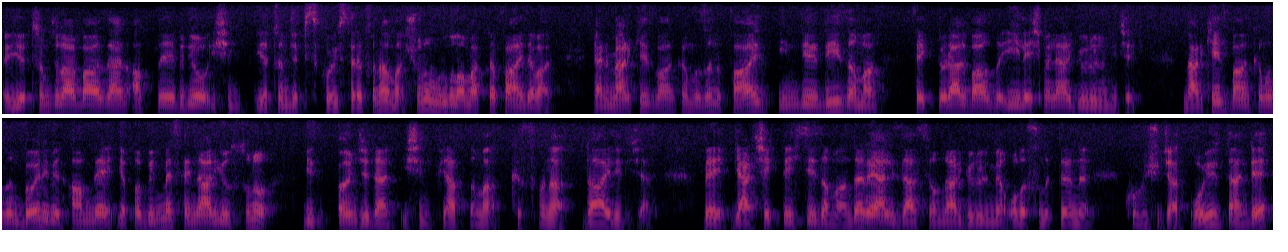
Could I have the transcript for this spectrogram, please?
e, yatırımcılar bazen atlayabiliyor işin yatırımcı psikolojisi tarafına ama şunu vurgulamakta fayda var. Yani Merkez Bankamızın faiz indirdiği zaman sektörel bazda iyileşmeler görülmeyecek. Merkez Bankamızın böyle bir hamle yapabilme senaryosunu biz önceden işin fiyatlama kısmına dahil edeceğiz. Ve gerçekleştiği zaman da realizasyonlar görülme olasılıklarını konuşacağız. O yüzden de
